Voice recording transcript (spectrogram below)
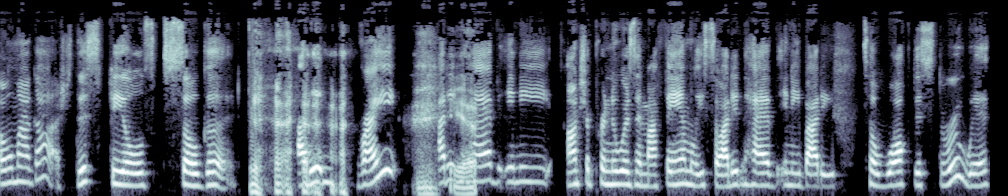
oh my gosh, this feels so good. I didn't, right? I didn't yeah. have any entrepreneurs in my family, so I didn't have anybody to walk this through with.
